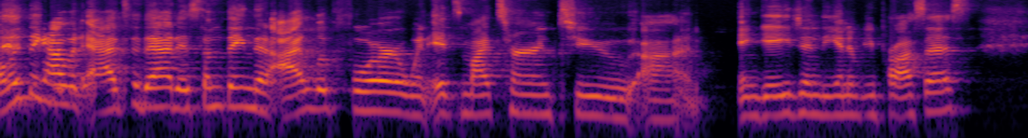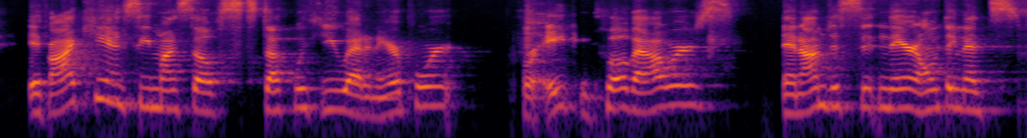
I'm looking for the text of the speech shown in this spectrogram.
Only thing I would add to that is something that I look for when it's my turn to um, engage in the interview process. If I can't see myself stuck with you at an airport for eight to 12 hours, and I'm just sitting there, only thing that's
